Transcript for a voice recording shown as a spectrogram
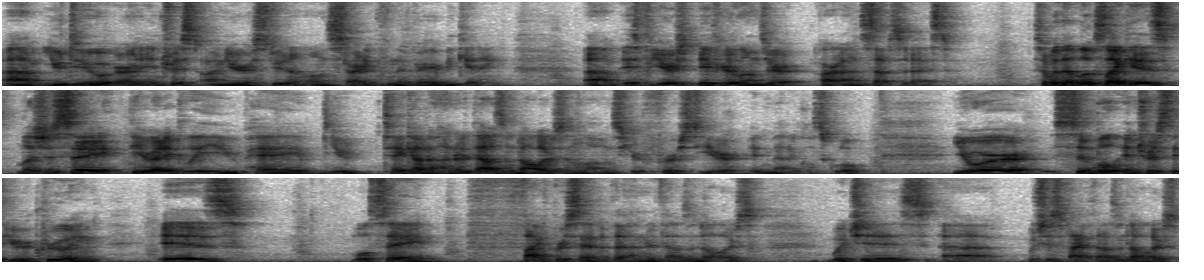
um, you do earn interest on your student loans starting from the very beginning um, if your if your loans are, are unsubsidized. So what that looks like is let's just say theoretically you pay you take out $100000 in loans your first year in medical school. Your simple interest that you're accruing is, we'll say, five percent of that hundred thousand dollars, which is uh, which is five thousand dollars.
